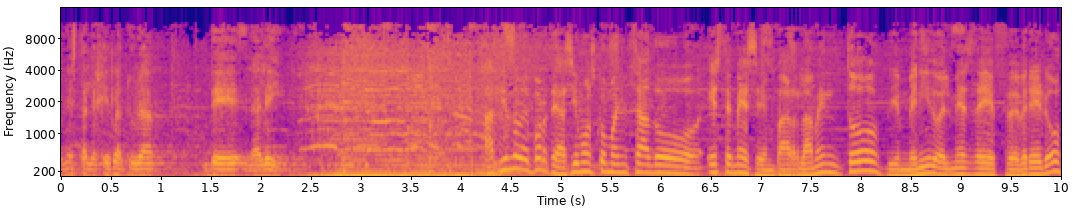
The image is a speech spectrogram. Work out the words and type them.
en esta legislatura de la ley. Haciendo deporte, así hemos comenzado este mes en Parlamento. Bienvenido el mes de febrero.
